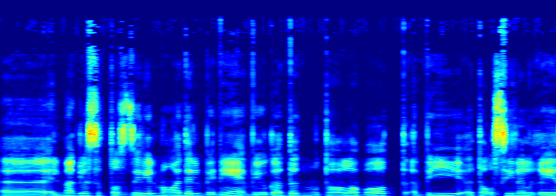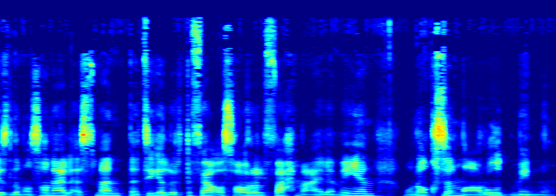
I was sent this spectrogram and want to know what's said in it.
المجلس التصديري لمواد البناء بيجدد مطالبات بتوصيل الغاز لمصانع الأسمنت نتيجة لارتفاع أسعار الفحم عالميا ونقص المعروض منه.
